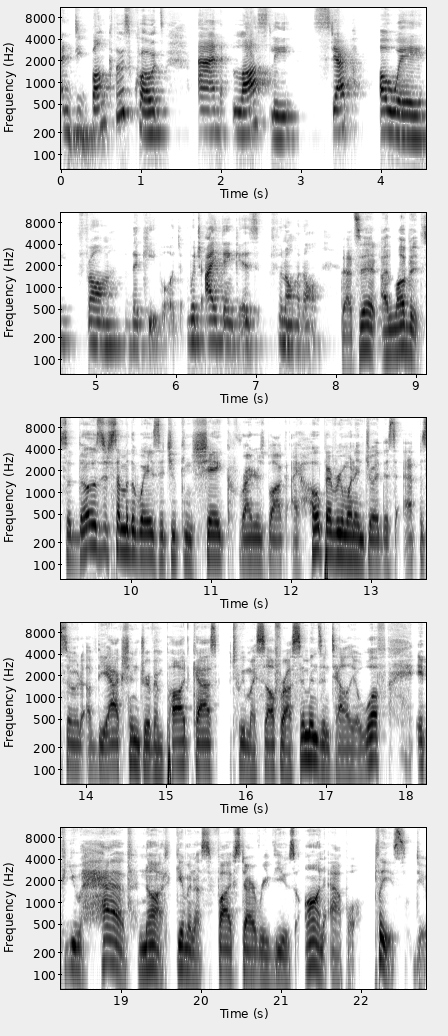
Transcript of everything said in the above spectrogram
and debunk those quotes. And lastly, step away from the keyboard, which I think is phenomenal. That's it. I love it. So, those are some of the ways that you can shake writer's block. I hope everyone enjoyed this episode of the Action Driven Podcast between myself, Ross Simmonds, and Talia Wolf. If you have not given us five star reviews on Apple, please do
